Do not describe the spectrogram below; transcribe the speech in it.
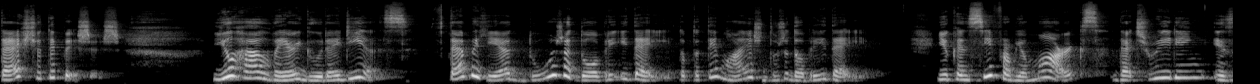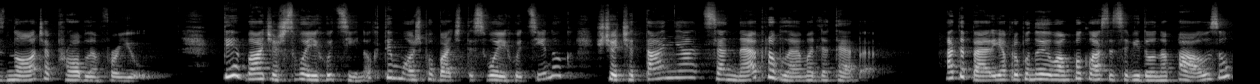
те, що ти пишеш. You have very good ideas. В тебе є дуже добрі ідеї. Тобто ти маєш дуже добрі ідеї. You can see from your marks that reading is not a problem for you. Ти бачиш своїх оцінок, ти можеш побачити своїх оцінок, що читання це не проблема для тебе. А тепер я пропоную вам покласти це відео на паузу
